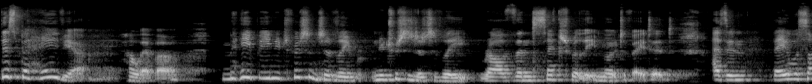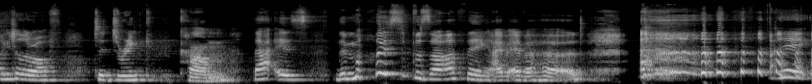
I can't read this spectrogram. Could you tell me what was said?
This behavior, however, may be nutritionally, nutritionally rather than sexually motivated. As in, they will suck each other off to drink cum. That is the most bizarre thing I've ever heard. I think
